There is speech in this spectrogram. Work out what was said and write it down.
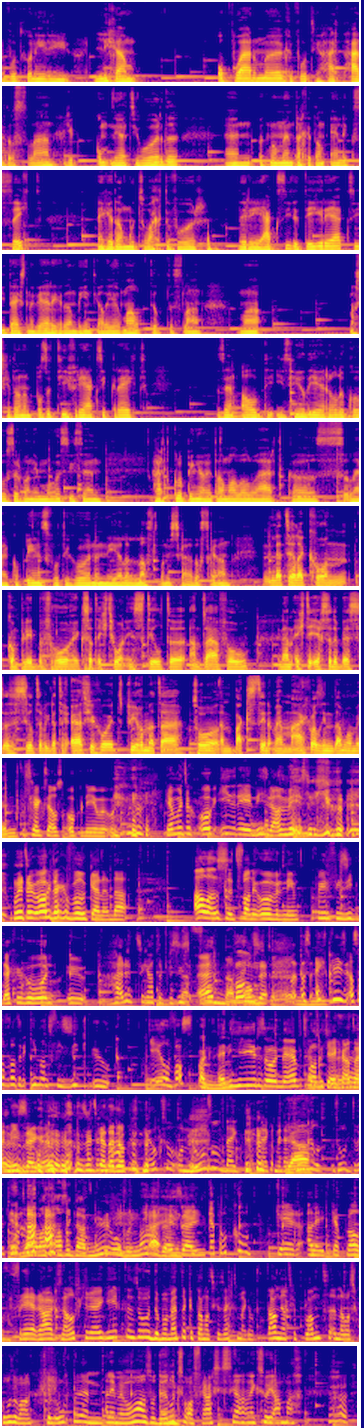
Je voelt gewoon je lichaam opwarmen. Je voelt je hart harder slaan. Je komt niet uit je woorden. En het moment dat je het dan eindelijk zegt en je dan moet wachten voor de reactie, de tegenreactie, dat is nog erger. Dan begint je al helemaal op tilt te slaan. Maar als je dan een positieve reactie krijgt, zijn al die, is heel die rollercoaster van emoties en hartkloppingen het allemaal wel waard. Cause like, opeens voelt je gewoon een hele last van je schouders gaan. Letterlijk gewoon compleet bevroren. Ik zat echt gewoon in stilte aan tafel. En dan echt de eerste, de beste stilte heb ik dat eruit gegooid. Puur omdat dat zo een baksteen op mijn maag was in dat moment. Dat ga ik zelfs opnemen. Jij moet toch ook iedereen hier aanwezig, moet toch ook dat gevoel kennen dat alles het van u overneemt. Puur fysiek, dat je gewoon je hart gaat er precies uit bonzen. Dat, is echt crazy. Alsof dat er iemand fysiek uw keel vastpakt en hier zo nijpt van, jij gaat dat niet zeggen. Dan zit jij daar zo... Ik ben ook zo onnozel dat ik, dat ik me daar Ja. zoveel, zo druk maak. Ja, want als ik daar nu over nadenk... dat... Ik heb ook gewoon keer, allee, ik heb wel vrij raar zelf gereageerd en zo. De moment dat ik het dan had gezegd, omdat ik dat totaal niet had gepland. En dat was gewoon zo wat gelopen. En allee, mijn mama was zo duidelijk zo wat vraagjes gesteld. En ik zo, ja, maar...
